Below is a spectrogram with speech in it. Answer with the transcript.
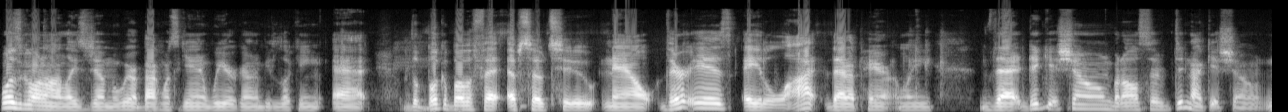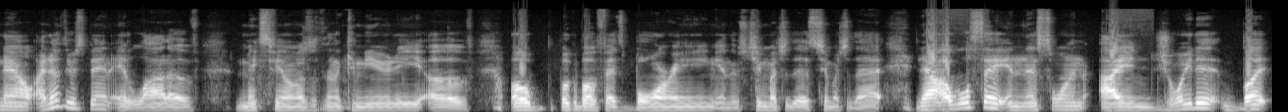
What's going on, ladies and gentlemen? We are back once again. We are going to be looking at the Book of Boba Fett, Episode 2. Now, there is a lot that apparently that did get shown, but also did not get shown. Now, I know there's been a lot of mixed feelings within the community of, oh, Book of Boba Fett's boring, and there's too much of this, too much of that. Now, I will say in this one, I enjoyed it, but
